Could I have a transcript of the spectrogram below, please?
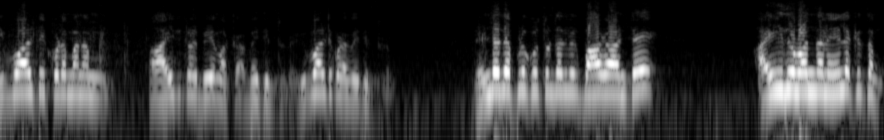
ఇవాళకి కూడా మనం ఆ ఐదు కిలో బియ్యం అక్క అవే తింటున్నాం. ఇవాళకి కూడా అవే తింటున్నాం. రెండోది ఎప్పుడు గుర్తుంటుంది మీకు బాగా అంటే ఐదు వందల ఏళ్ళ క్రితం.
